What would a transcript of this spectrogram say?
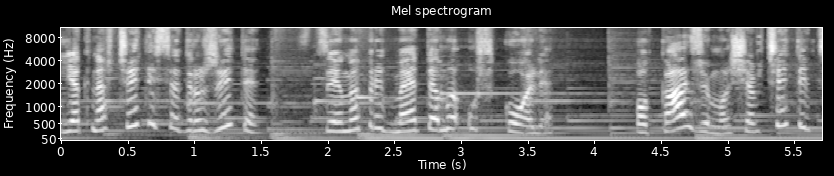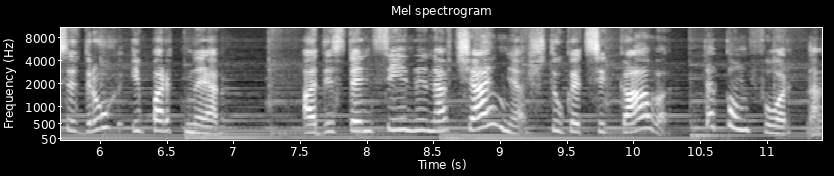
як навчитися дружити з цими предметами у школі. Покажемо, що вчитель це друг і партнер, а дистанційне навчання штука цікава та комфортна.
